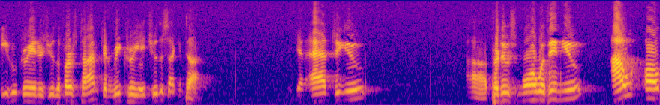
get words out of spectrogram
He who created you the first time can recreate you the second time. He can add to you, uh, produce more within you, out of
